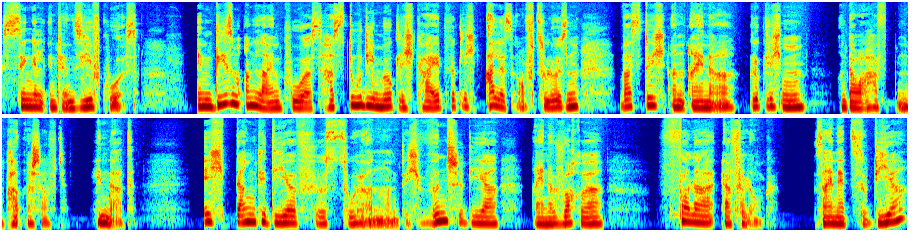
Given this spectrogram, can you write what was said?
Single-Intensivkurs. In diesem Online-Kurs hast du die Möglichkeit, wirklich alles aufzulösen, was dich an einer glücklichen und dauerhaften Partnerschaft hindert. Ich danke dir fürs Zuhören und ich wünsche dir eine Woche voller Erfüllung. Sei nett zu dir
